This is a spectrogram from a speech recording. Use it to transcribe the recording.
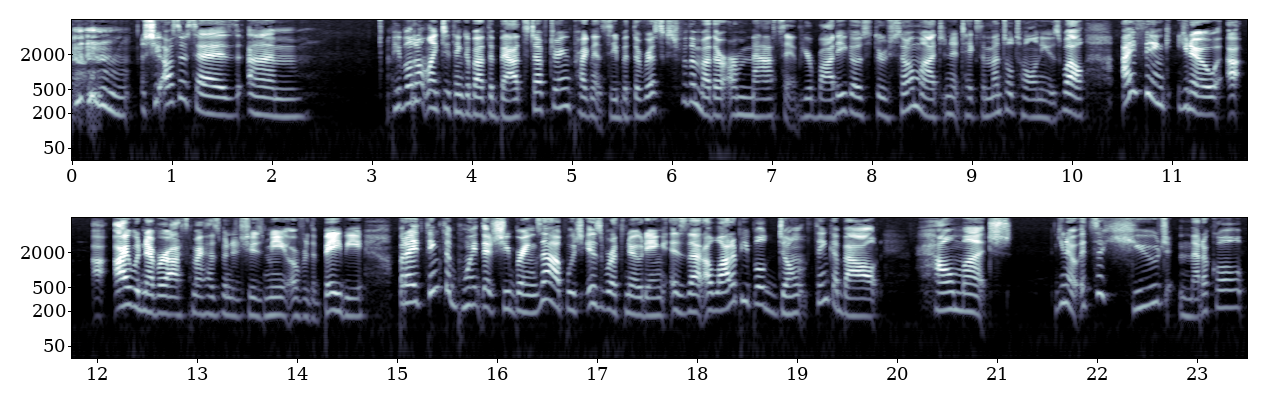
she also says um, people don't like to think about the bad stuff during pregnancy, but the risks for the mother are massive. Your body goes through so much, and it takes a mental toll on you as well. I think you know. I, I would never ask my husband to choose me over the baby, but I think the point that she brings up, which is worth noting, is that a lot of people don't think about how much, you know, it's a huge medical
